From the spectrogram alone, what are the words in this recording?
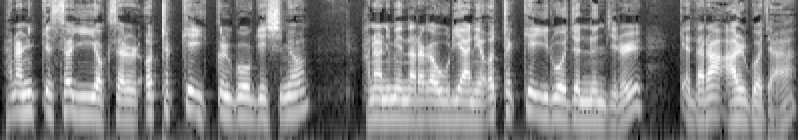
하나님께서 이 역사를 어떻게 이끌고 계시며 하나님의 나라가 우리 안에 어떻게 이루어졌는지를 깨달아 알고자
